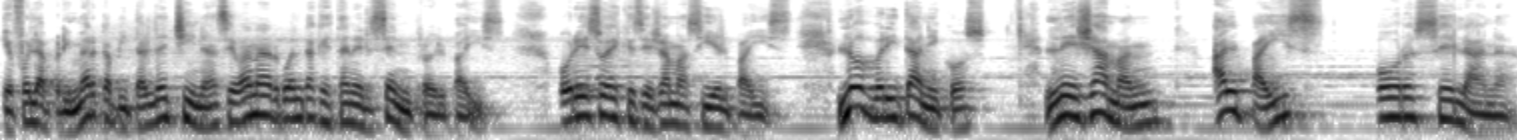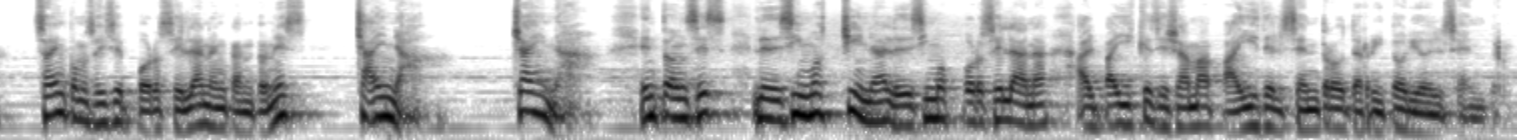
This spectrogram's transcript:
que fue la primer capital de China, se van a dar cuenta que está en el centro del país. Por eso es que se llama así el país. Los británicos le llaman al país porcelana. ¿Saben cómo se dice porcelana en cantonés? China. China. Entonces le decimos China, le decimos porcelana al país que se llama país del centro o territorio del centro.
